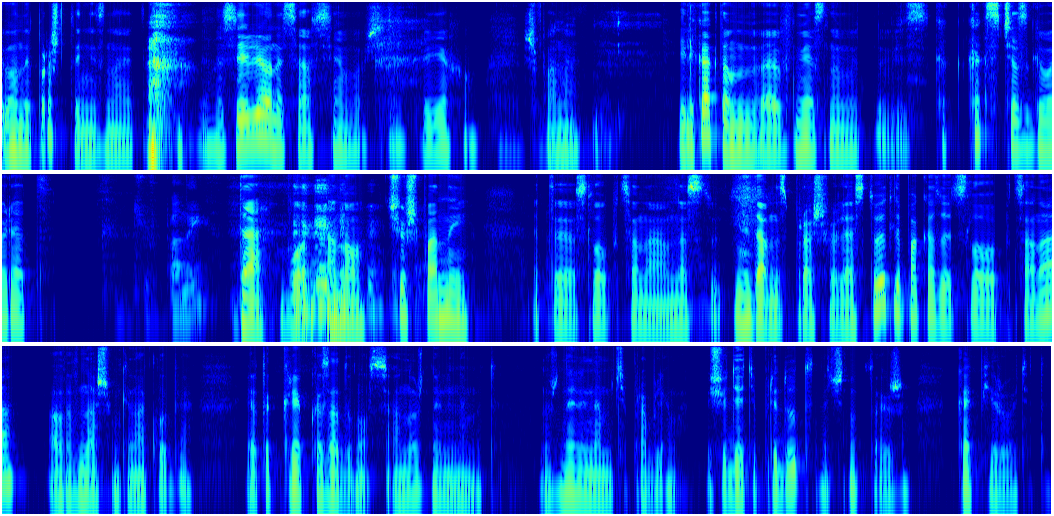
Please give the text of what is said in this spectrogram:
он и прошлое не знает. Зеленый совсем вообще приехал, шпана. Или как там э, в местном, как, как сейчас говорят? Чушпаны? Да, вот, оно, чушпаны. Это слово пацана. У нас недавно спрашивали, а стоит ли показывать слово пацана в нашем киноклубе? Я так крепко задумался, а нужно ли нам это? Нужны ли нам эти проблемы? Еще дети придут, начнут также копировать это.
